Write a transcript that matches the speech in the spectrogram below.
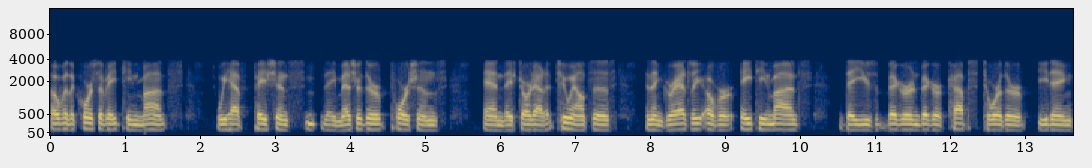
over the course of 18 months, we have patients, they measure their portions and they start out at two ounces. And then gradually over 18 months, they use bigger and bigger cups to where they're eating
